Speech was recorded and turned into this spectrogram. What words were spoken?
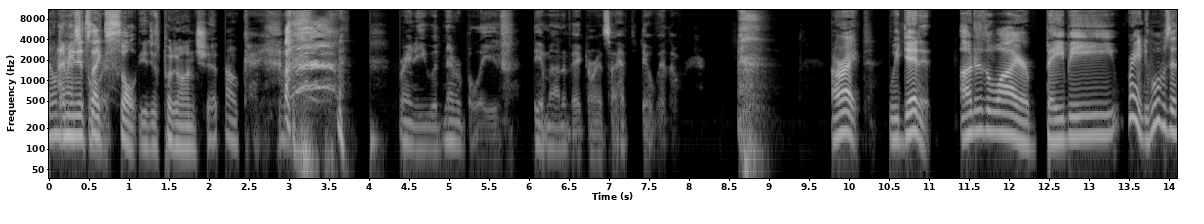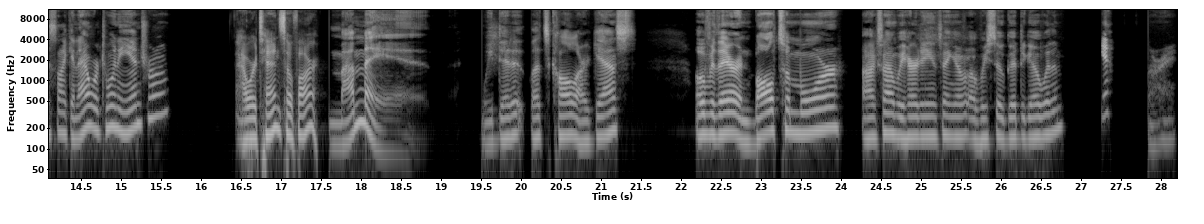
Don't. I mean, it's for like it. salt. You just put it on shit. Okay. Randy, you would never believe the amount of ignorance I have to deal with over here. All right. We did it. Under the wire, baby. Randy, what was this? Like an hour 20 intro? Hour 10 so far. My man. We did it. Let's call our guest over there in Baltimore. Oxon, we heard anything? Of, are we still good to go with him? Yeah. All right.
